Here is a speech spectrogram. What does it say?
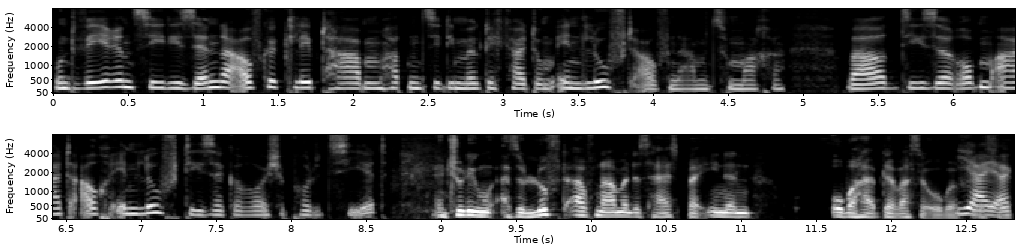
Und während sie die Sender aufgeklebt haben, hatten sie die Möglichkeit, um in Luft Aufnahmen zu machen, weil diese Robbenart auch in Luft diese Geräusche produziert. Entschuldigung, also Luftaufnahme, das heißt bei Ihnen oberhalb der Wasseroberfläche. Ja, ja,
